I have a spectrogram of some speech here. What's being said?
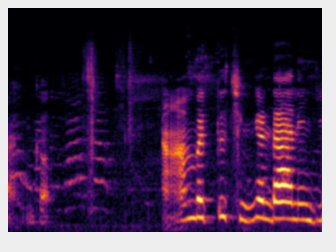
தங்கம். ஆம்பத்து சிங்கண்டா நீங்க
